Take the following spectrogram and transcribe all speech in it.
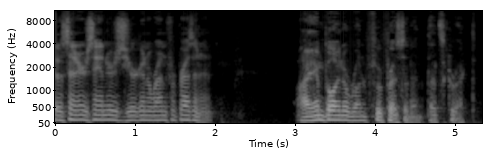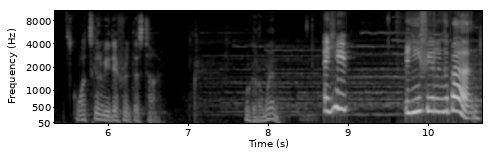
So, Senator Sanders, you're going to run for president. I am going to run for president. That's correct. What's going to be different this time? We're going to win. Are you, are you feeling the burn?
